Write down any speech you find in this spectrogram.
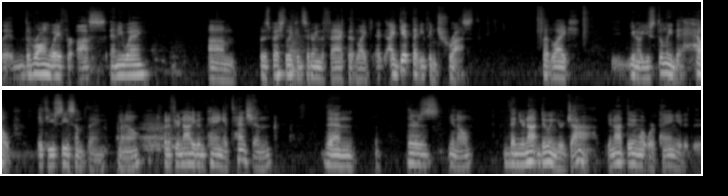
the wrong way for us anyway. Um, but especially considering the fact that like I get that you can trust, but like you know you still need to help if you see something, you know. But if you're not even paying attention, then there's, you know, then you're not doing your job. You're not doing what we're paying you to do.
